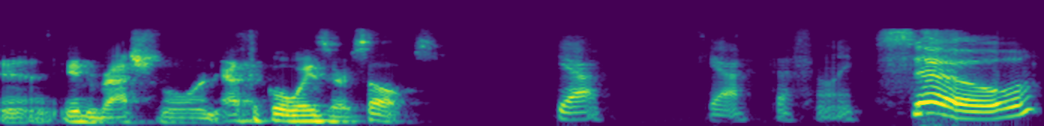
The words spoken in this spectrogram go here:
in, in rational and ethical ways ourselves. Yeah, yeah, definitely. So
